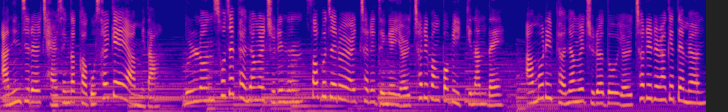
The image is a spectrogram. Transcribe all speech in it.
아닌지를 잘 생각하고 설계해야 합니다. 물론 소재 변형을 줄이는 서브제로 열처리 등의 열처리 방법이 있긴 한데 아무리 변형을 줄여도 열 처리를 하게 되면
